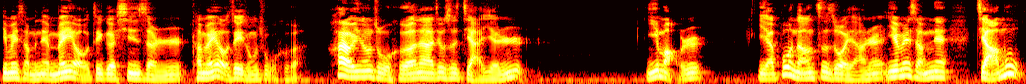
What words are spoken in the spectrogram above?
因为什么呢？没有这个辛申日，它没有这种组合。还有一种组合呢，就是甲寅日、乙卯日，也不能制作阳刃，因为什么呢？甲木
